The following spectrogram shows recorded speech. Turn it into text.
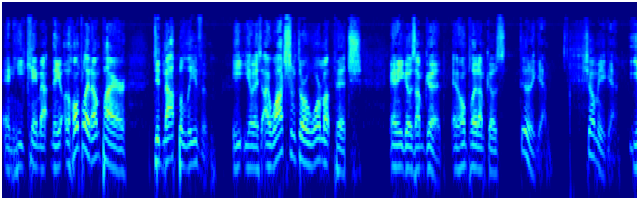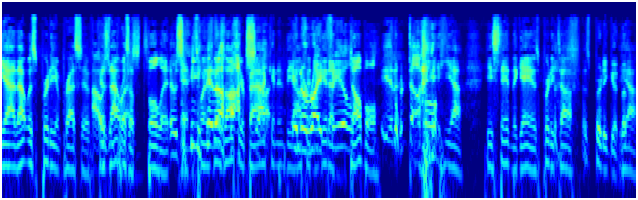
and he came out. The, the home plate umpire did not believe him. He, you know, I watched him throw a warm up pitch, and he goes, "I'm good." And home plate ump goes, "Do it again. Show me again." Yeah, that was pretty impressive because that was a bullet. It was- and when it goes off your back and into the into right field. a double. He double. yeah, he stayed in the game. It was pretty tough. That's pretty good. But Yeah.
